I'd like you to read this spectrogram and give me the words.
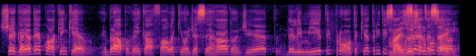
chegar e adequar. Quem que é? Embrapa, vem cá, fala aqui onde é cerrado, onde é, delimita e pronto. Aqui é 35%. Mas hoje você não é consegue. cerrado.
